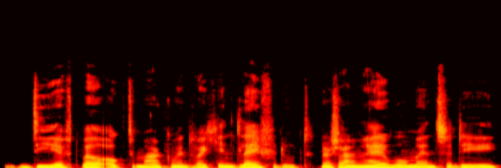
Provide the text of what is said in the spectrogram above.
Die heeft wel ook te maken met wat je in het leven doet. Er zijn een heleboel mensen die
